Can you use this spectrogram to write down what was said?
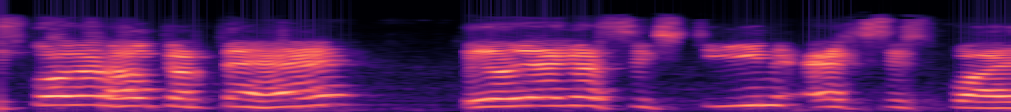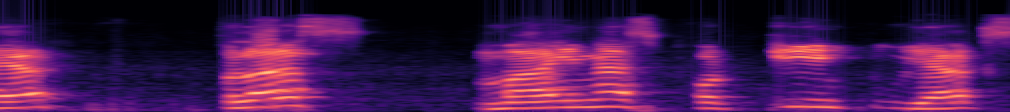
इसको अगर हल करते हैं तो ये हो जाएगा sixteen x square plus minus forty into x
